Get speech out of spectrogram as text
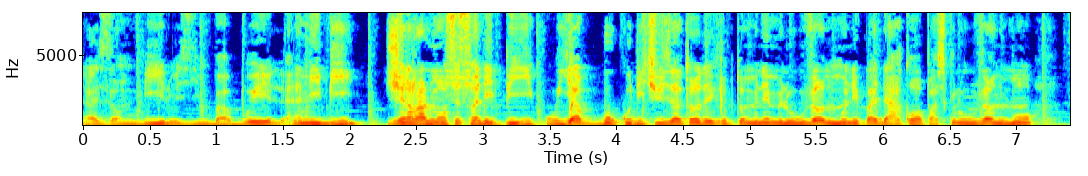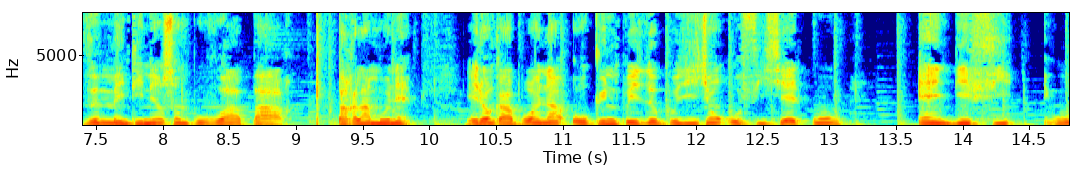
la Zambie, le Zimbabwe, la Namibie. Généralement, ce sont des pays où il y a beaucoup d'utilisateurs de crypto-monnaies, mais le gouvernement n'est pas d'accord parce que le gouvernement veut maintenir son pouvoir par, la monnaie. Et donc après, on n'a aucune prise de position officielle ou, ou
